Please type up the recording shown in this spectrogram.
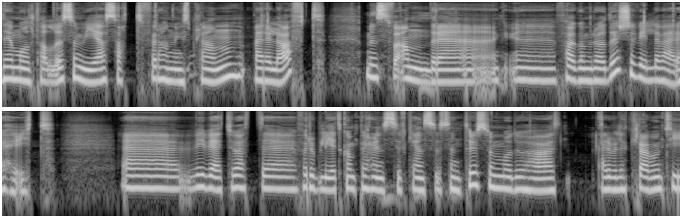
det måltallet som vi har satt for handlingsplanen, være lavt. Mens for andre eh, fagområder så vil det være høyt. Eh, vi vet jo at eh, for å bli et comprehensive cancer center, så må du ha er det vel et krav om 10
